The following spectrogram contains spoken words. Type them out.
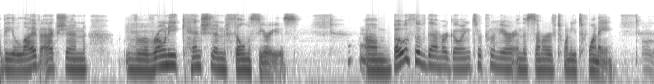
the live action Rurouni Kenshin film series. Um, both of them are going to premiere in the summer of 2020. Mm.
